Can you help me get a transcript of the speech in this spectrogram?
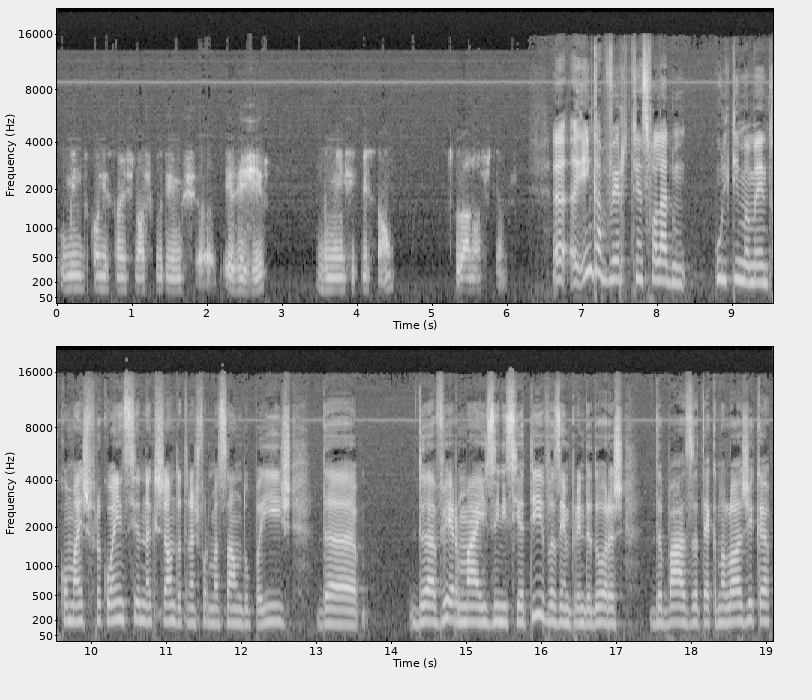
o mínimo de condições que nós poderíamos uh, exigir de uma instituição, lá nós temos. em Cabo Verde tem-se falado ultimamente com mais frequência na questão da transformação do país, da de haver mais iniciativas empreendedoras de base tecnológica,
